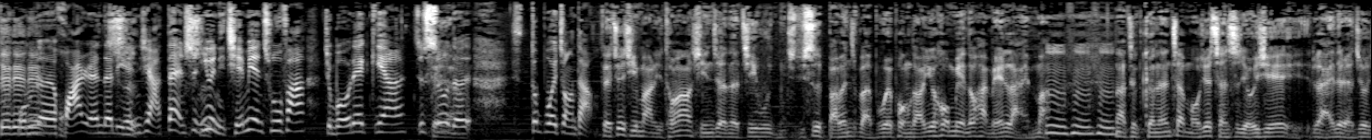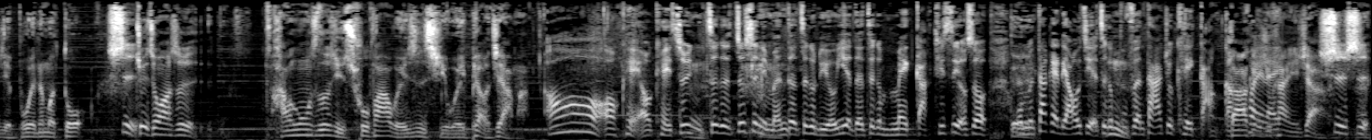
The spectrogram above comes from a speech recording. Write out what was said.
我们的华人的连假，但是因为你前面出发就不会惊，就所有的都不会撞到。对，最起码你同样行程的几乎是百分之百不会碰到，因为后面都还没来嘛。嗯哼哼。那就可能在某些城市有一些来的人就也不会那么多。是。最重要是。航空公司都是以出发为日期为票价嘛？哦、oh,，OK OK，所以你这个这是你们的这个旅游业的这个 make up。其实有时候我们大概了解这个部分，大家就可以赶赶快来看一下。是是。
